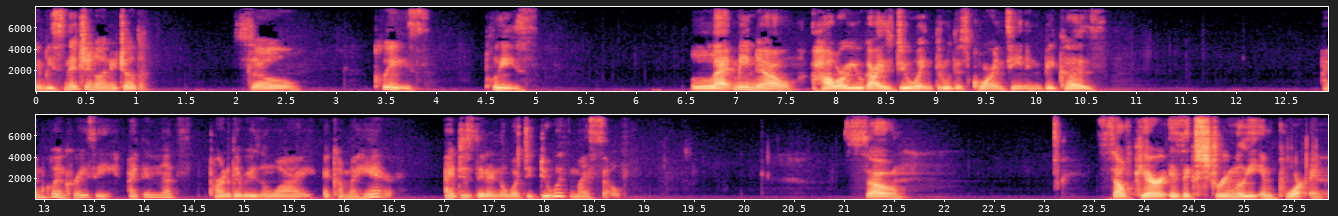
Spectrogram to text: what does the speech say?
and be snitching on each other. So, please, please, let me know how are you guys doing through this quarantining because I'm going crazy. I think that's part of the reason why I cut my hair. I just didn't know what to do with myself. So, self care is extremely important.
